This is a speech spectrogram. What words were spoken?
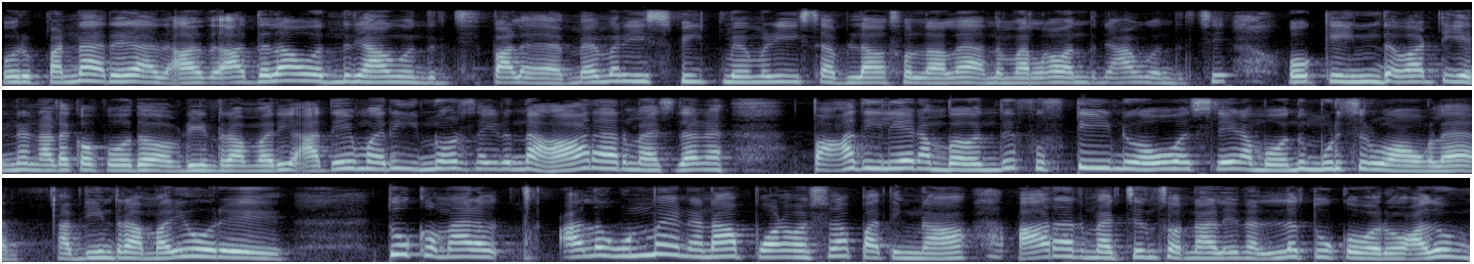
ஒரு பண்ணாரு. அது அது அதெல்லாம் வந்து ஞாபகம் வந்துருச்சு. பல மெமரிஸ் ஸ்வீட் மெமரிஸ் அப்படிலாம் சொல்லலாம்ல அந்த மாதிரிலாம் வந்து ஞாபகம் வந்துருச்சு. ஓகே இந்த வாட்டி என்ன நடக்க போதோ அப்படின்ற மாதிரி. அதே மாதிரி இன்னொரு சைடு வந்து ஆர்ஆர் மேட்ச் தானே. பாதியிலே நம்ம வந்து ஃபிஃப்டீன் ஓவர்ஸ்லேயே நம்ம வந்து முடிச்சிருவோம் அவங்கள. அப்படின்ற மாதிரி ஒரு தூக்கம் மேலே அதில் உண்மை என்னன்னா போன வருஷம்லாம் பார்த்தீங்கன்னா ஆர்ஆர் மேட்ச்னு சொன்னாலே நல்ல தூக்கம் வரும். அதுவும்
